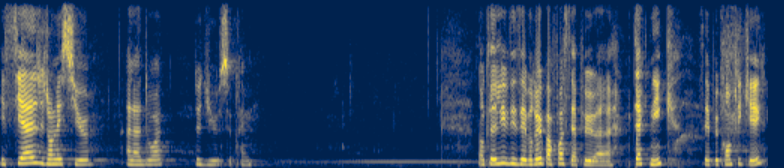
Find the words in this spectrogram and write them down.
il siège dans les cieux à la droite de Dieu suprême. Donc le livre des Hébreux, parfois c'est un peu euh, technique, c'est un peu compliqué.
